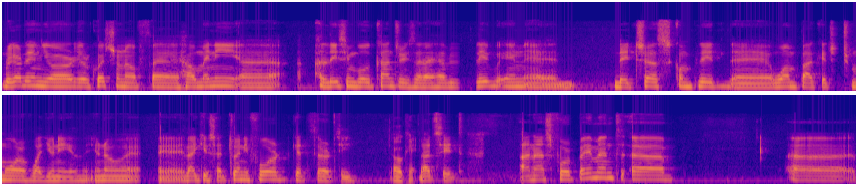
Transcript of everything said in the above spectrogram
regarding your, your question of uh, how many, uh, at least in both countries that I have lived in, uh, they just complete uh, one package more of what you need. You know, uh, uh, like you said, 24 get 30. Okay. That's it. And as for payment, uh, uh,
